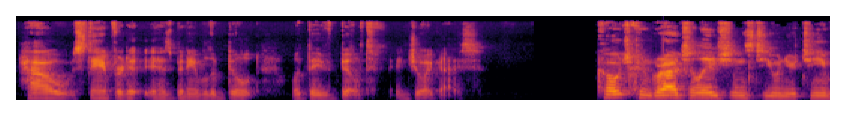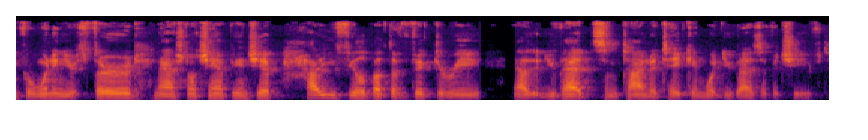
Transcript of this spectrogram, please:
how Stanford has been able to build what they've built. Enjoy, guys. Coach, congratulations to you and your team for winning your third national championship. How do you feel about the victory now that you've had some time to take in what you guys have achieved?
